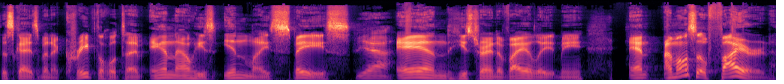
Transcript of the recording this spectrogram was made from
this guy's been a creep the whole time, and now he's in my space Yeah. and he's trying to violate me and i'm also fired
